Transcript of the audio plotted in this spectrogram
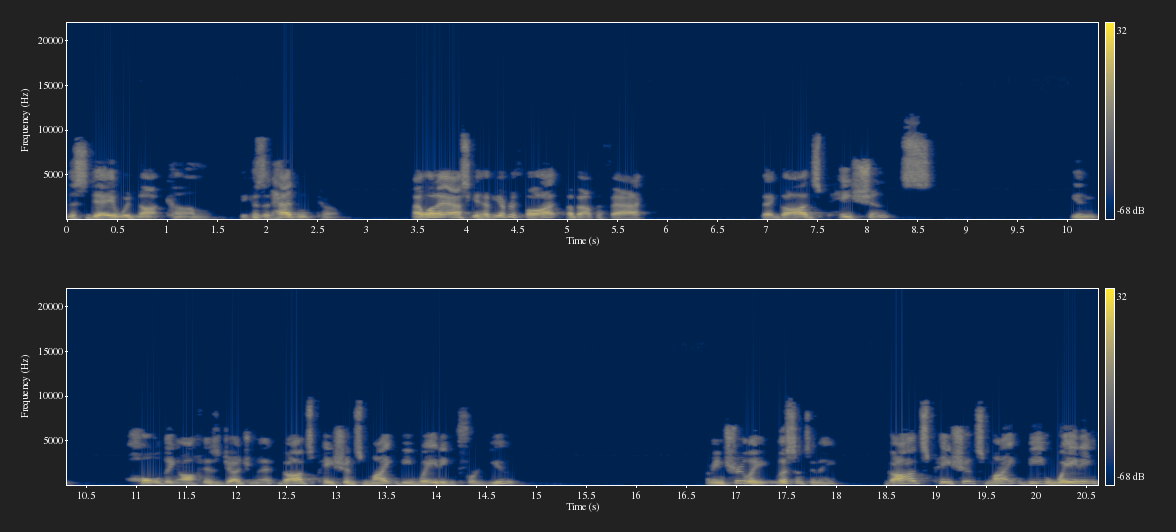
this day would not come because it hadn't come. I want to ask you, have you ever thought about the fact that God's patience in holding off his judgment, God's patience might be waiting for you? I mean, truly, listen to me. God's patience might be waiting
